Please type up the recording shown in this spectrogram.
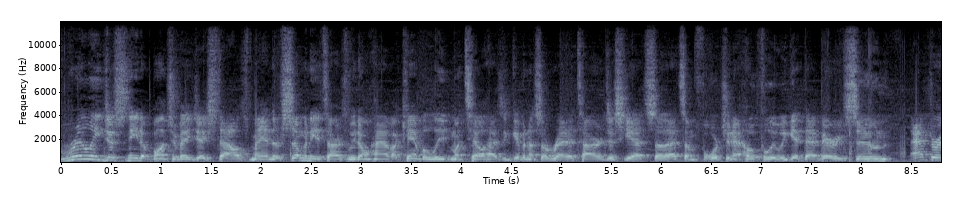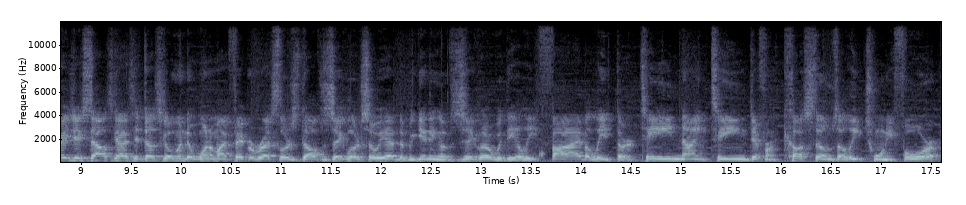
Really just need a bunch of AJ Styles, man. There's so many attires we don't have. I can't believe Mattel hasn't given us a red attire just yet, so that's unfortunate. Hopefully we get that very soon. After AJ Styles, guys, it does go into one of my favorite wrestlers, Dolph Ziggler. So we have the beginning of Ziggler with the Elite 5, Elite 13, 19, different customs, Elite 24.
